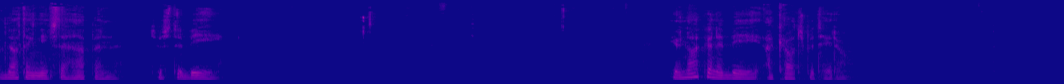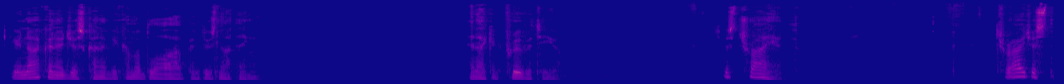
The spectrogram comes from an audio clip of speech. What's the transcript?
nothing needs to happen, just to be. You're not going to be a couch potato. You're not going to just kind of become a blob and there's nothing. And I can prove it to you. Just try it try just,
